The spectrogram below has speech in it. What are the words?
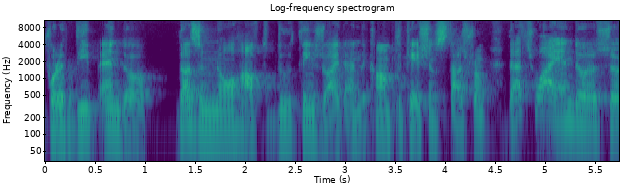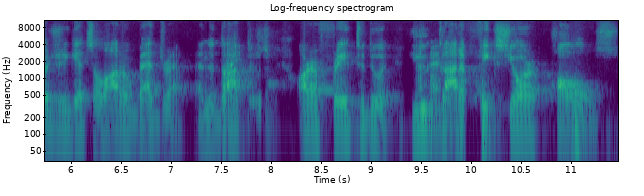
for a deep endo doesn't know how to do things right and the complications starts from that's why endo surgery gets a lot of bad rep and the doctors right. are afraid to do it you okay. gotta fix your holes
